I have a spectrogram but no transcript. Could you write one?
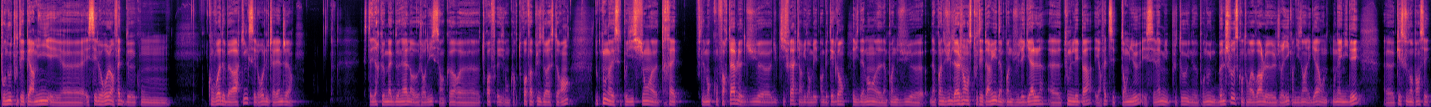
Pour nous, tout est permis et, et c'est le rôle en fait qu'on qu'on voit de Burger King, c'est le rôle du challenger. C'est-à-dire que McDonald's aujourd'hui, c'est encore euh, trois fois, encore trois fois plus de restaurants. Donc nous, on avait cette position euh, très finalement confortable du, euh, du petit frère qui a envie d'embêter le grand. Évidemment, d'un point de vue d'un point de vue de l'agence, tout est permis. D'un point de vue légal, tout ne l'est pas. Et en fait, c'est tant mieux. Et c'est même plutôt une, pour nous une bonne chose quand on va voir le juridique en disant les gars, on, a une idée. Qu'est-ce que vous en pensez?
